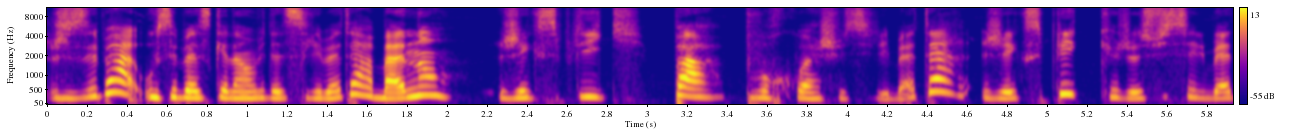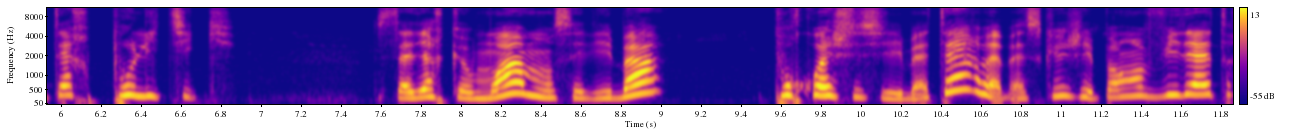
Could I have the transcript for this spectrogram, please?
Je sais pas, ou c'est parce qu'elle a envie d'être célibataire. Bah non, j'explique pas pourquoi je suis célibataire, j'explique que je suis célibataire politique. C'est-à-dire que moi, mon célibat, pourquoi je suis célibataire? Bah Parce que j'ai pas envie d'être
